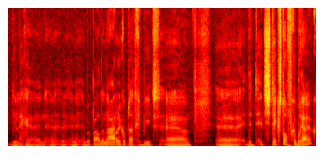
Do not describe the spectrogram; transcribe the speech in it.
die leggen een, een, een, bepaalde nadruk op dat gebied. Dit, het stikstofgebruik.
